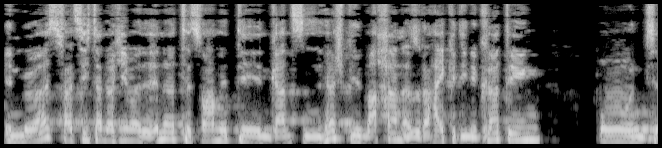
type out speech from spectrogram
in Mörs, falls sich da noch jemand erinnert. Das war mit den ganzen Hörspielmachern, also der Heike Dine Körting und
